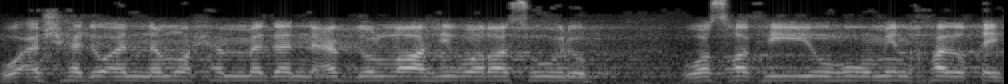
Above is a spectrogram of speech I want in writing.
وأشهد أن محمدا عبد الله ورسوله وصفيه من خلقه.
